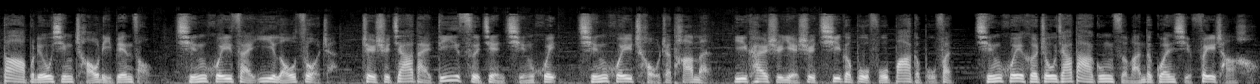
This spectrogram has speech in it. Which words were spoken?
大步流星朝里边走。秦辉在一楼坐着，这是加代第一次见秦辉。秦辉瞅着他们，一开始也是七个不服八个不忿。秦辉和周家大公子玩的关系非常好，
